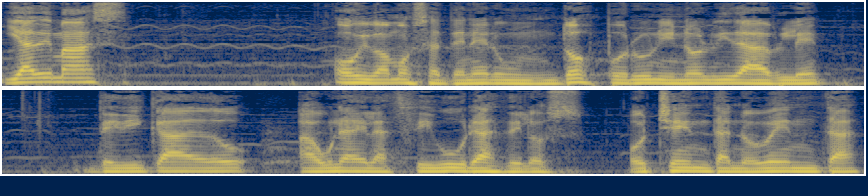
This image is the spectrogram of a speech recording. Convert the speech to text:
Y además, hoy vamos a tener un 2 por 1 inolvidable dedicado a una de las figuras de los 80, 90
